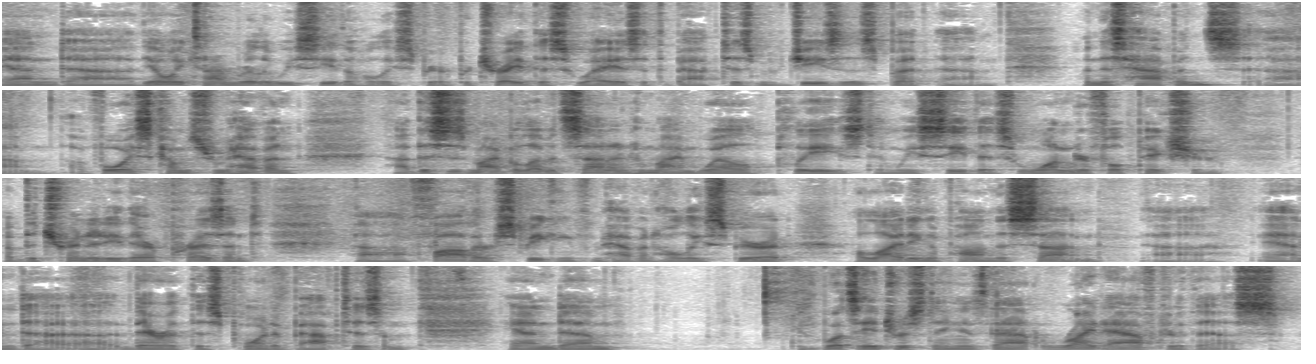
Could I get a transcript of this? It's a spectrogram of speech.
And uh, the only time really we see the Holy Spirit portrayed this way is at the baptism of Jesus. But um, when this happens, um, a voice comes from heaven uh, This is my beloved Son in whom I am well pleased. And we see this wonderful picture of the Trinity there present uh, Father speaking from heaven, Holy Spirit alighting upon the Son, uh, and uh, there at this point of baptism. And um, what's interesting is that right after this,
